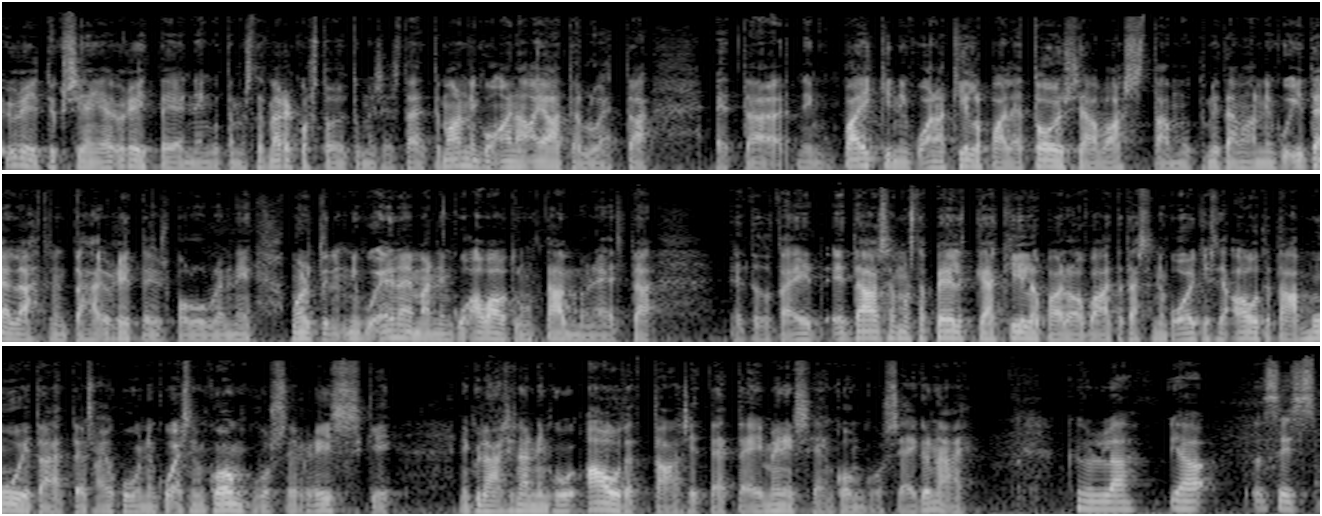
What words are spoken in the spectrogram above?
yrityksien ja yrittäjien niin kuin tämmöistä verkostoitumisesta, että mä oon niin kuin aina ajatellut, että, että niin kuin kaikki niin kuin aina kilpailee toisia vastaan, mutta mitä mä oon niin itse lähtenyt tähän yrittäjyyspolulle, niin mä oon nyt niin kuin enemmän niin kuin avautunut tämmöinen, että että tota, ei, ei tämä ole semmoista pelkkää kilpailua, vaan että tässä niinku oikeasti autetaan muita, että jos on joku niinku esim. konkurssin riski, niin kyllähän siinä niin kuin autetaan sitten, että ei menisi siihen konkurssiin, eikö näin? Kyllä, ja siis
